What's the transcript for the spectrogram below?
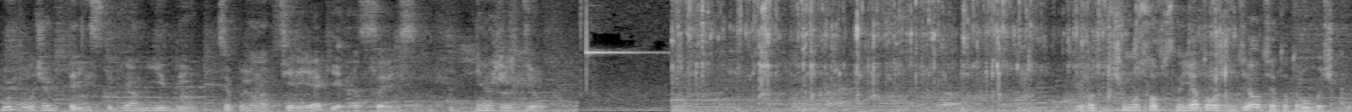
Мы получаем 300 грамм еды. Цыпленок терияки с рисом. Я же ждал. И вот почему, собственно, я должен делать это трубочкой.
